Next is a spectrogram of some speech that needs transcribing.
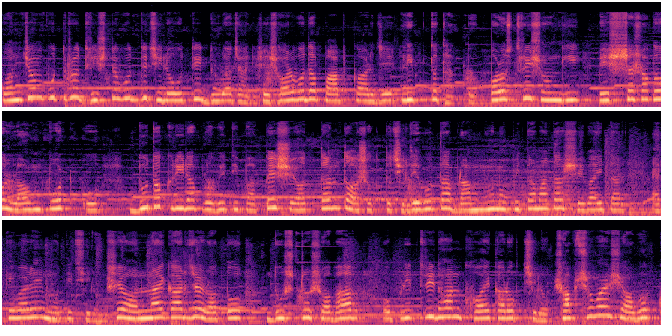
পঞ্চম পুত্র ধৃষ্টবুদ্ধি ছিল অতি দুরাচারী। সে সর্বদা পাপ কার্যে লিপ্ত থাকত। পরস্ত্রী সঙ্গী বেশ্যাসকল লম্পট ও দ্রুত ক্রীড়া প্রভৃতি পাপে সে অত্যন্ত আসক্ত ছিল। দেবতা, ব্রাহ্মণ ও পিতামাতার সেবাই তার একেবারেই মতি ছিল। সে অন্যায় কার্যে রত, দুষ্ট স্বভাব ও পিতৃধন ক্ষয়কারক ছিল। সবসময় সে অভক্ষ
